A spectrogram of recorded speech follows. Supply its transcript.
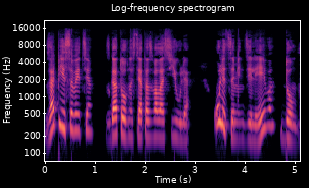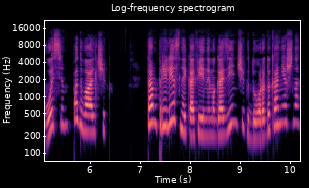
«Записывайте», – с готовностью отозвалась Юля. Улица Менделеева, дом 8, подвальчик. Там прелестный кофейный магазинчик, дорого, конечно,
